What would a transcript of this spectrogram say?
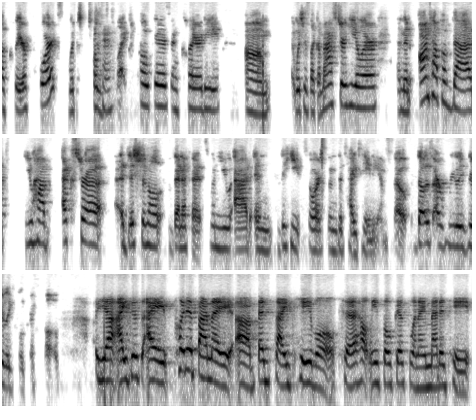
a clear quartz, which okay. is like focus and clarity, um, which is like a master healer. And then on top of that, you have extra additional benefits when you add in the heat source and the titanium. So those are really, really cool crystals. Yeah, I just I put it by my uh, bedside table to help me focus when I meditate,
